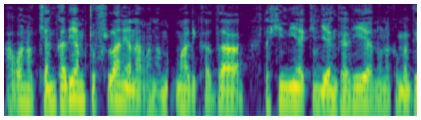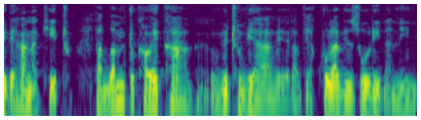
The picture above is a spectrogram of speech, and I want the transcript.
Au akiangalia mtu fulani ana, ana mali kadhaa lakini yeye akijiangalia anaona kama vile hana kitu. Labda mtu kaweka vitu vya- vyakula vizuri na nini.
